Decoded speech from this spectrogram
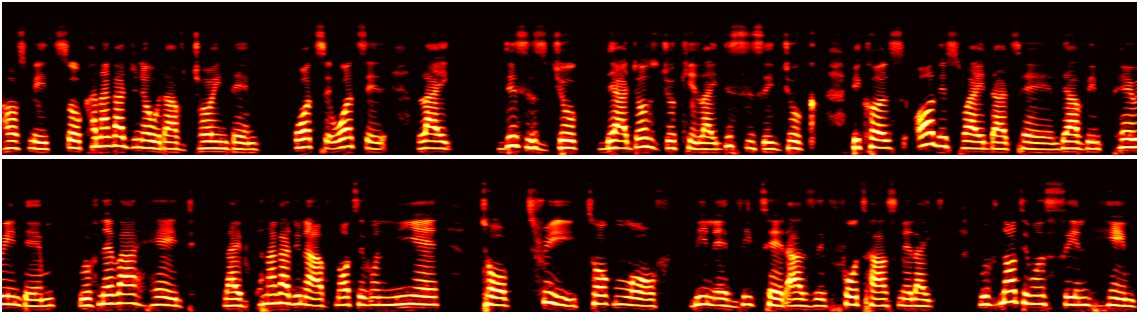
housemates, so Kanaga Junior would have joined them. What's it? What's it like? This is joke. They are just joking. Like this is a joke because all this while that uh, they have been pairing them, we've never heard like Kanaga Junior have not even near top three, talk more of being evicted as a fourth housemate. Like we've not even seen him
